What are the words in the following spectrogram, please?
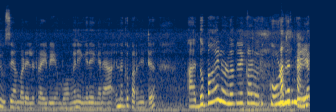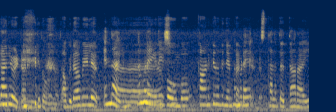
യൂസ് ചെയ്യാൻ പാടില്ല ഡ്രൈവ് ചെയ്യുമ്പോൾ അങ്ങനെ ഇങ്ങനെ ഇങ്ങനെ എന്നൊക്കെ പറഞ്ഞിട്ട് ദുബായിലുള്ളതിനേക്കാൾ ഒരു കൂടുതൽ നല്ല കാര്യമായിട്ടാണ് എനിക്ക് തോന്നുന്നത്. അബുദാബിയിൽ എന്തായാലും നമ്മൾ ഏകദേശം പോകുമ്പോൾ കാണിക്കുന്നത് ഞാൻ നമ്മുടെ സ്ഥലത്ത് എത്താറായി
